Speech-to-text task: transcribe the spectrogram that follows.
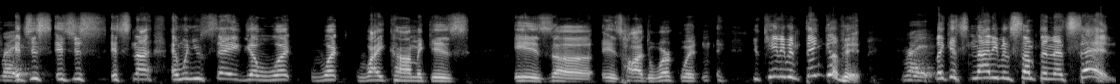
Right. it's just it's just it's not and when you say yo what what white comic is is uh is hard to work with? You can't even think of it. Right. like it's not even something that's said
